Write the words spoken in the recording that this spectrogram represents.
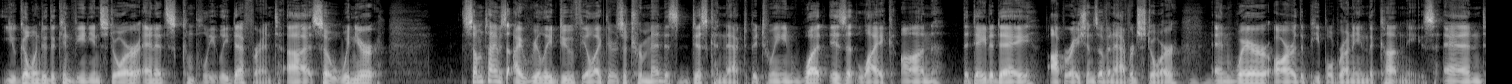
you go into the convenience store and it's completely different. Uh, so when you're sometimes I really do feel like there's a tremendous disconnect between what is it like on the day-to-day operations of an average store and where are the people running the companies. And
